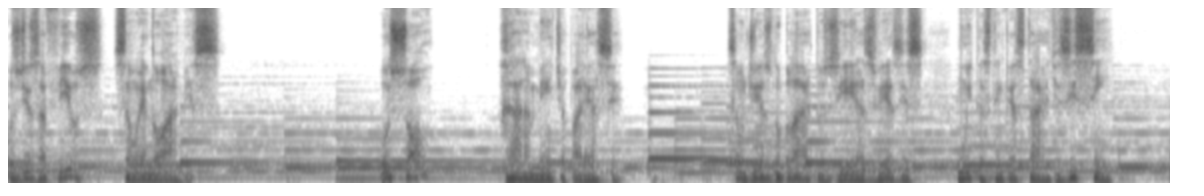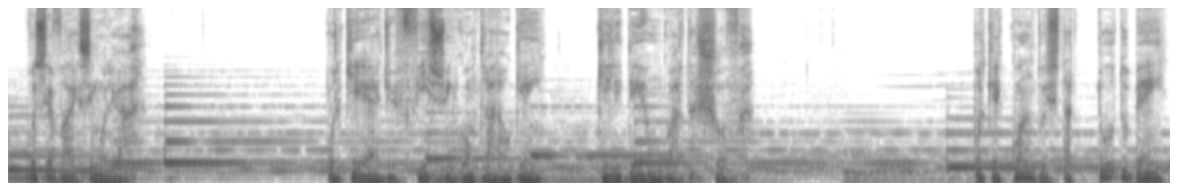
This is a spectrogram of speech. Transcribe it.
Os desafios são enormes. O sol raramente aparece são dias nublados e, às vezes, muitas tempestades, e sim, você vai se molhar. Porque é difícil encontrar alguém que lhe dê um guarda-chuva. Porque quando está tudo bem,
